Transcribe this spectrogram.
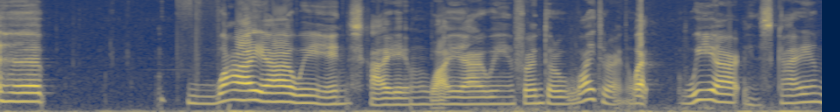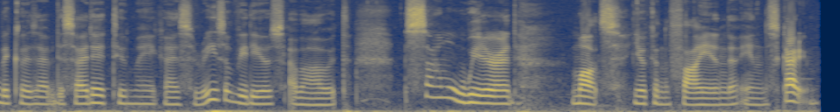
Uh, why are we in Skyrim? Why are we in front of Whiterun? Well, we are in Skyrim because I've decided to make a series of videos about some weird mods you can find in Skyrim.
